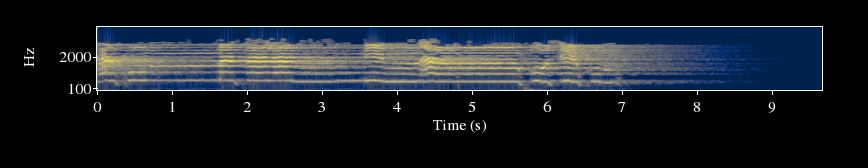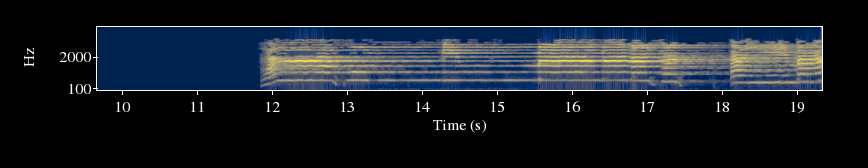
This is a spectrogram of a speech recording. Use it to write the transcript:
لكم مثلا من أنفسكم. هل لكم مما ملكت أيمانكم؟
